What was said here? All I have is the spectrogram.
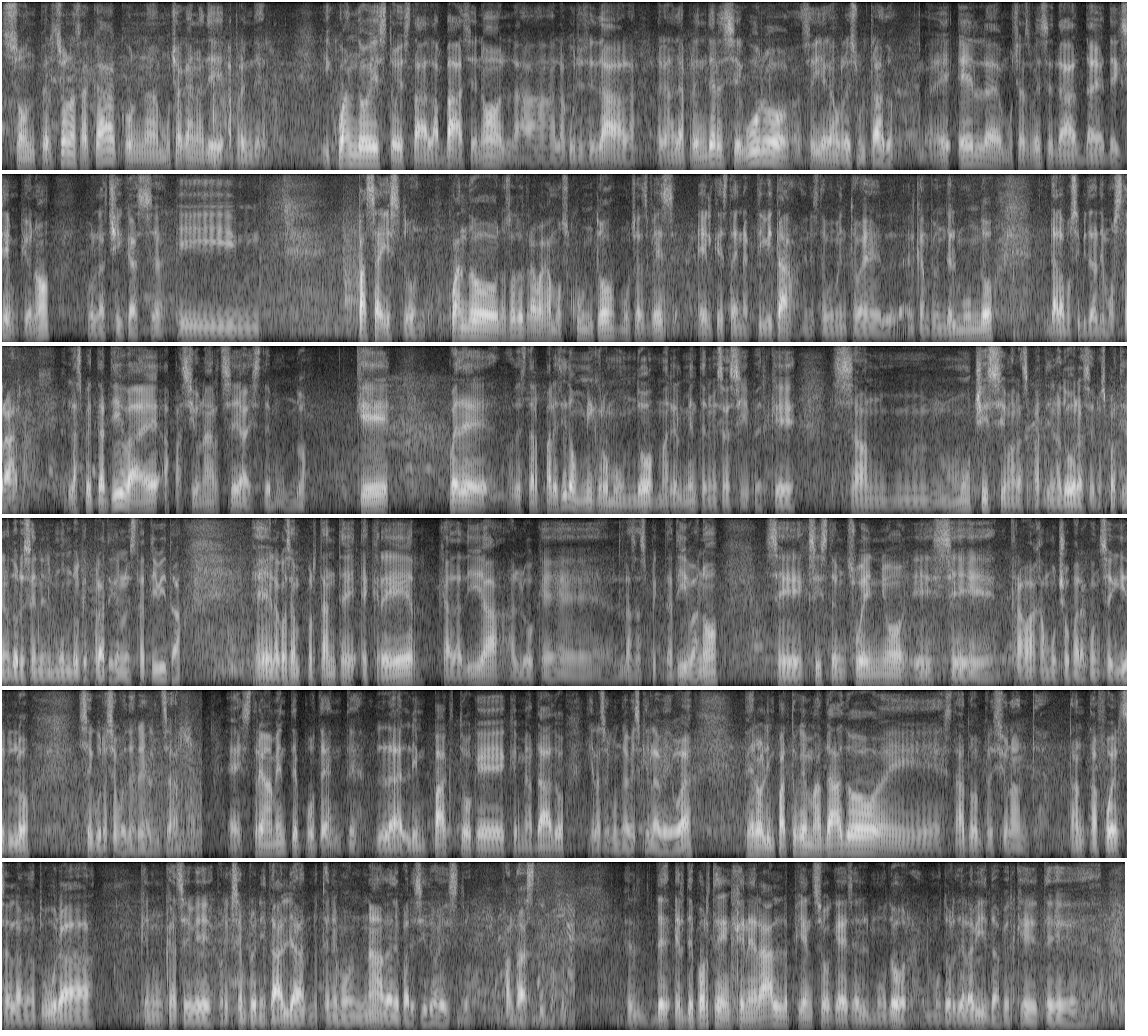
son personas acá con mucha ganas de aprender. Y cuando esto está a la base, ¿no? la, curiosidad, la, gana de aprender, seguro se llega a un resultado. Eh, él eh, muchas veces da, de ejemplo ¿no? por las chicas y mm, pasa esto, cuando nosotros trabajamos juntos, muchas veces el que está en actividad, en este momento es el, el campeón del mundo, da la posibilidad de mostrar. La expectativa es apasionarse a este mundo, que puede, puede estar parecido a un micromundo, ma realmente no es así, porque son mm, muchísimas las patinadoras y los patinadores en el mundo que practican esta actividad. Eh, la cosa importante es creer cada día a lo que las expectativas, ¿no? Si existe un sueño y se trabaja mucho para conseguirlo, seguro se puede realizar es extremadamente potente el impacto que, me ha dado, y es la segunda vez que la veo, ¿eh? pero el impacto que me ha dado eh, es estado impresionante, tanta fuerza en la natura que nunca se ve, por ejemplo en Italia no tenemos nada de parecido a esto, fantástico. El, deporte en general pienso que es el motor, el motor de la vida, porque te,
